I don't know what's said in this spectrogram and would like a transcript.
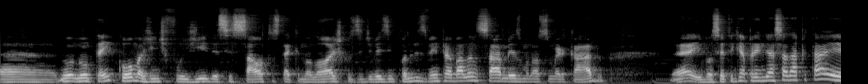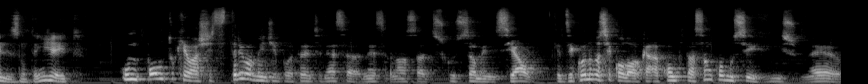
Uh, não, não, tem como a gente fugir desses saltos tecnológicos e de vez em quando eles vêm para balançar mesmo o nosso mercado, né? E você tem que aprender a se adaptar a eles, não tem jeito. Um ponto que eu acho extremamente importante nessa, nessa nossa discussão inicial, quer dizer, quando você coloca a computação como serviço, né,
